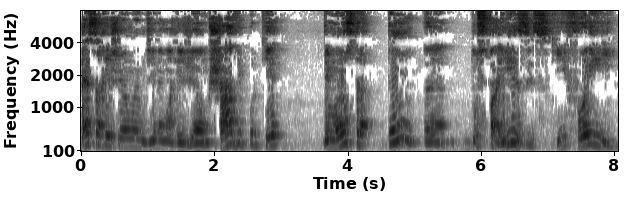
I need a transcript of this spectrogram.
Essa região andina é uma região chave porque demonstra um é, dos países que foi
